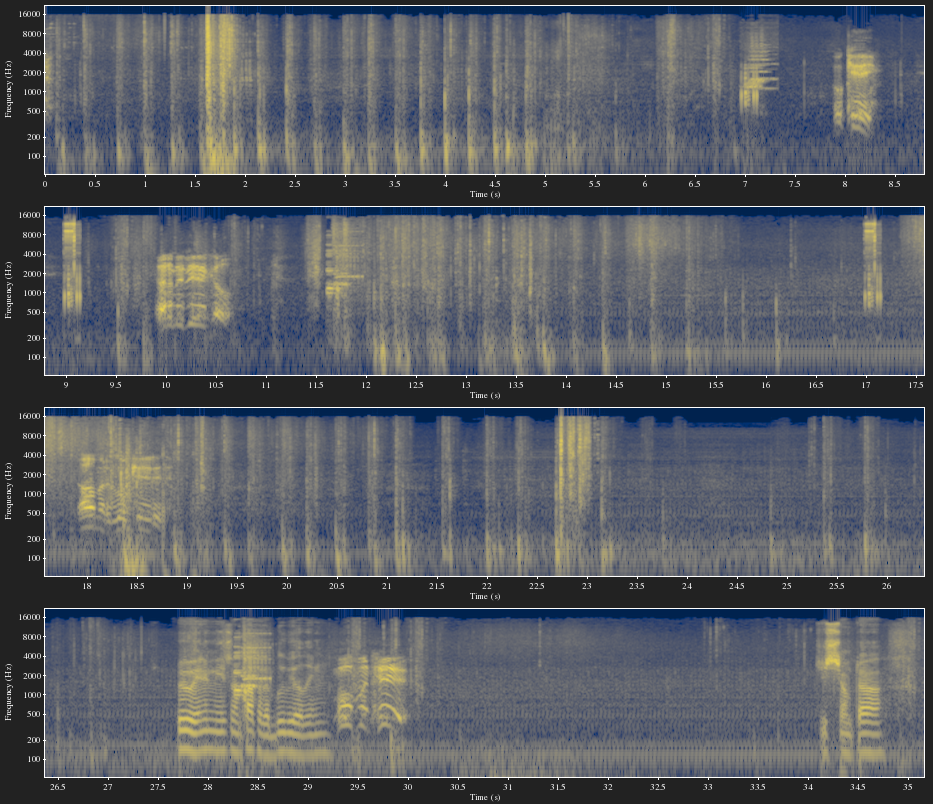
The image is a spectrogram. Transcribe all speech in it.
Okay. Enemy vehicle. Armor located. Ooh, enemies on top of the blue building. Movement here. Just jumped off.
